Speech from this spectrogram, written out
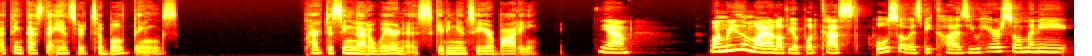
I think that's the answer to both things. Practicing that awareness, getting into your body. Yeah. One reason why I love your podcast also is because you hear so many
